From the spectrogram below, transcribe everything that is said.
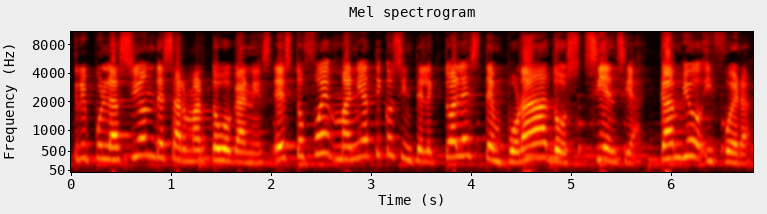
Tripulación Desarmar Toboganes. Esto fue Maniáticos Intelectuales, temporada 2, Ciencia, Cambio y Fuera.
